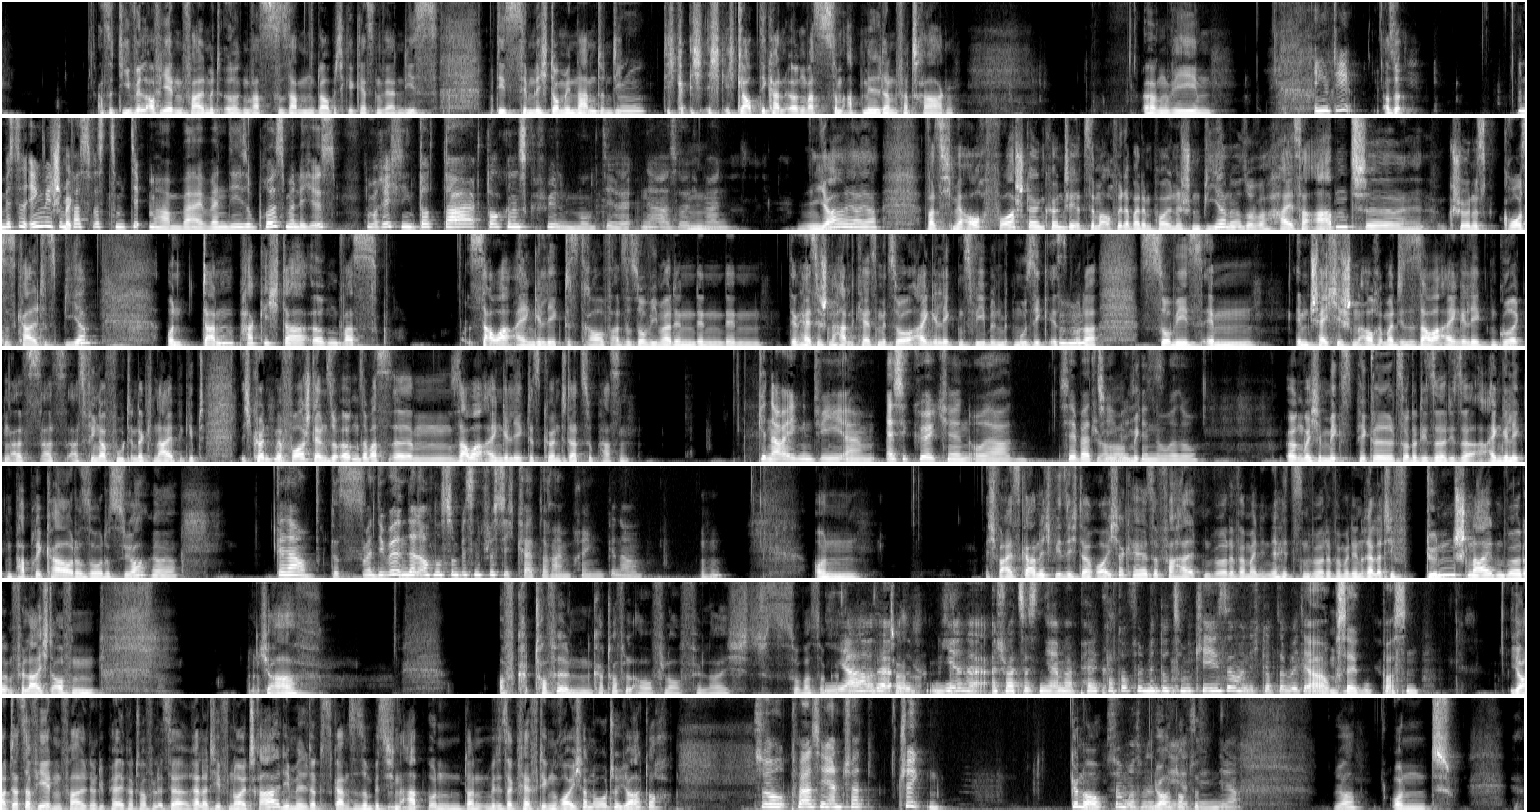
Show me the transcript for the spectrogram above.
also die will auf jeden Fall mit irgendwas zusammen, glaube ich, gegessen werden. Die ist, die ist ziemlich dominant und die, mhm. ich, ich, ich glaube, die kann irgendwas zum Abmildern vertragen irgendwie. Irgendwie. Also. Müsste irgendwie schon fast was zum Tippen haben, weil wenn die so brösmelig ist, hat man richtig ein total trockenes Gefühl im Mund direkt, ne? Also ich hm. meine. Ja, ja, ja. Was ich mir auch vorstellen könnte, jetzt sind wir auch wieder bei dem polnischen Bier, ne? So heißer Abend, äh, schönes, großes, kaltes Bier. Und dann packe ich da irgendwas sauer eingelegtes drauf. Also so wie man den, den, den den hessischen Handkäse mit so eingelegten Zwiebeln mit Musik isst mhm. oder so wie es im im Tschechischen auch immer diese sauer eingelegten Gurken als, als, als Fingerfood in der Kneipe gibt. Ich könnte mir vorstellen, so irgend sowas ähm, sauer eingelegtes könnte dazu passen. Genau, irgendwie ähm, Essiggürkchen oder Silberzwiebelchen ja, oder so. Irgendwelche Mixed Pickles oder diese, diese eingelegten Paprika oder so, das, ja, ja, ja. Genau. Das, Weil die würden dann auch noch so ein bisschen Flüssigkeit da reinbringen, genau. Mhm. Und ich weiß gar nicht, wie sich der Räucherkäse verhalten würde, wenn man ihn erhitzen würde. Wenn man den relativ dünn schneiden würde und vielleicht auf ein, ja, auf Kartoffeln, Kartoffelauflauf vielleicht. Sowas so Ja, oder also wir in der Schweiz essen ja immer Pellkartoffeln mit unserem Käse und ich glaube, da wird ja auch sehr gut passen. Ja, das auf jeden Fall. Ne? Die Pellkartoffel ist ja relativ neutral, die mildert das Ganze so ein bisschen mhm. ab und dann mit dieser kräftigen Räuchernote, ja, doch. So quasi anstatt Schinken. Genau. So muss man das ja, doch, sehen, das, ja. Ja, und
